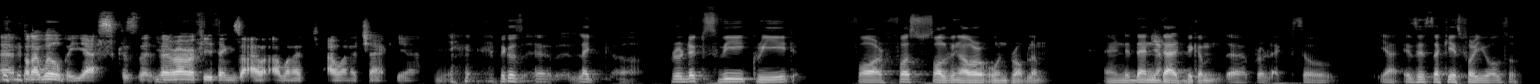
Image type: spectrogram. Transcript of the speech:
um, but I will be. Yes, because Yeah. there are a few things that I want to I want to check. Yeah. because uh, like uh, products we create for first solving our own problem, and then Yeah. that become the product. So yeah, is this the case for you also?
